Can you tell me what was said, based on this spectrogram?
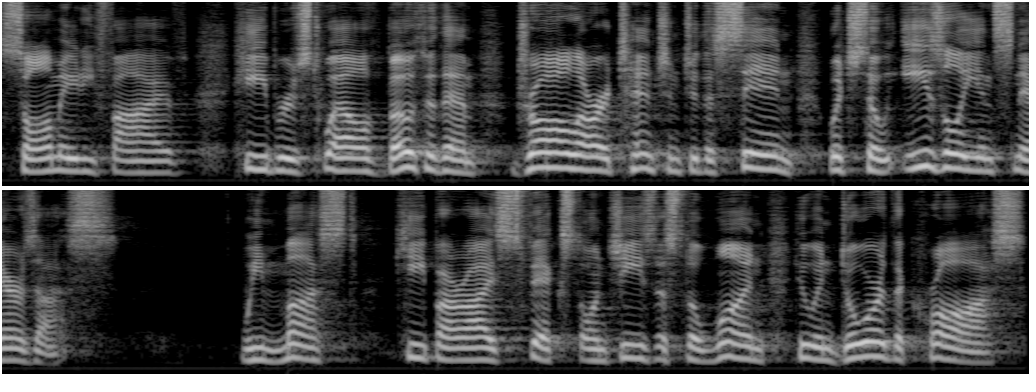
Psalm 85, Hebrews 12, both of them draw our attention to the sin which so easily ensnares us. We must keep our eyes fixed on Jesus, the one who endured the cross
